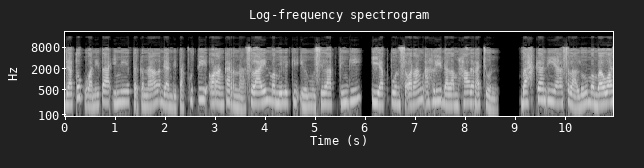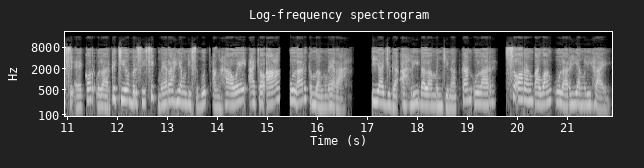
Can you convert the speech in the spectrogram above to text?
Datuk wanita ini terkenal dan ditakuti orang karena selain memiliki ilmu silat tinggi, ia pun seorang ahli dalam hal racun. Bahkan ia selalu membawa seekor ular kecil bersisik merah yang disebut Ang Hwe Acoa, ular kembang merah. Ia juga ahli dalam menjinakkan ular, seorang pawang ular yang lihai.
